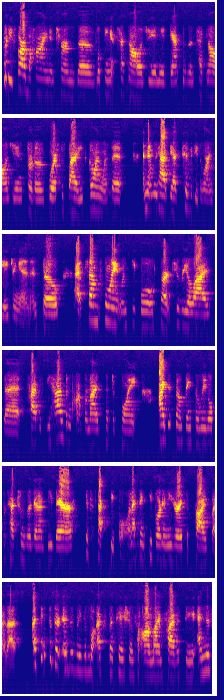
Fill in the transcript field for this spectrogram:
pretty far behind in terms of looking at technology and the advances in technology and sort of where society's going with it. and then we have the activities we're engaging in. And so at some point when people start to realize that privacy has been compromised to such a point, I just don't think the legal protections are going to be there to protect people. And I think people are going to be very surprised by that. I think that there is a reasonable expectation for online privacy, and this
